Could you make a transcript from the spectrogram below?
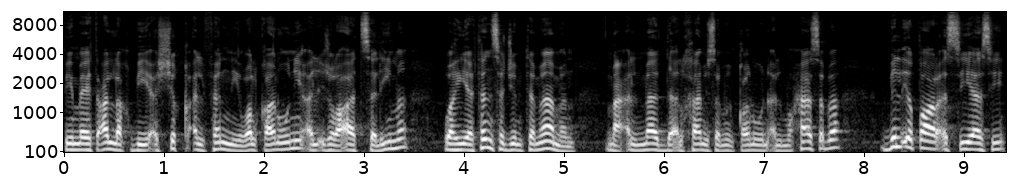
فيما يتعلق بالشق الفني والقانوني الإجراءات سليمة وهي تنسجم تماما مع المادة الخامسة من قانون المحاسبة بالإطار السياسي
